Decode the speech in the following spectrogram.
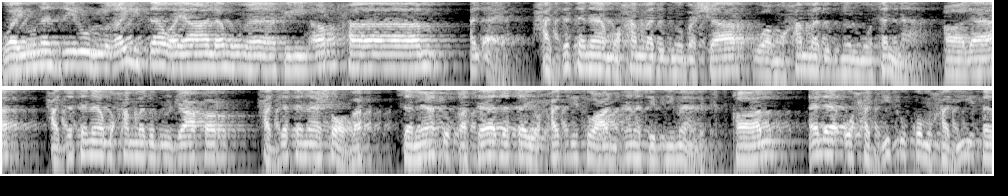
وينزل الغيث ويعلم ما في الأرحام. الآية. حدثنا محمد بن بشار ومحمد بن المثنى. قالا حدثنا محمد بن جعفر حدثنا شعبة سمعت قتادة يحدث عن أنس بن مالك. قال ألا أحدثكم حديثا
